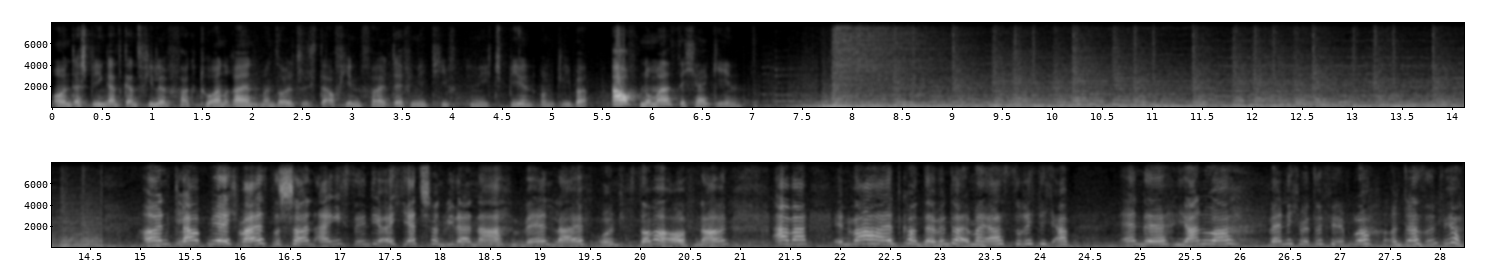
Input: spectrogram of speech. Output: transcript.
Und da spielen ganz, ganz viele Faktoren rein. Man sollte sich da auf jeden Fall definitiv nicht spielen und lieber auf Nummer sicher gehen. Und glaubt mir, ich weiß das schon, eigentlich sehnt ihr euch jetzt schon wieder nach Vanlife und Sommeraufnahmen. Aber in Wahrheit kommt der Winter immer erst so richtig ab Ende Januar, wenn nicht Mitte Februar. Und da sind wir.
